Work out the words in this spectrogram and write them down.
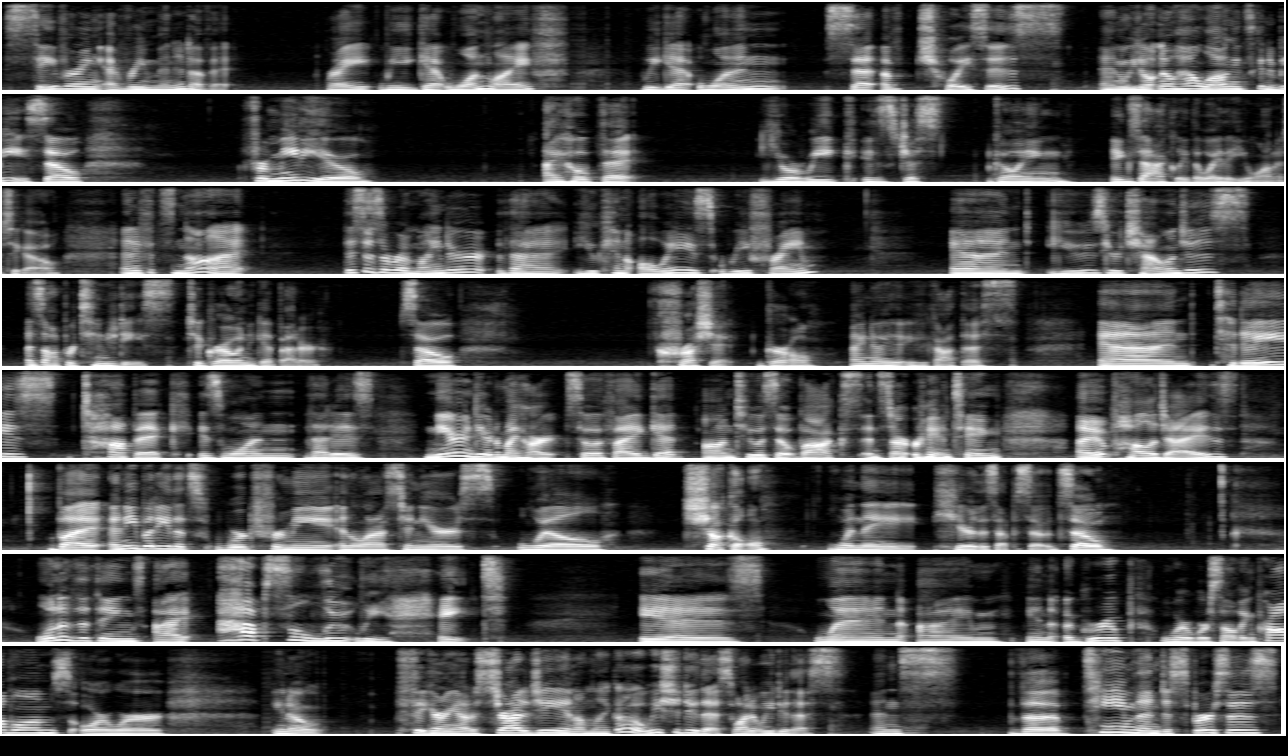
savoring every minute of it. Right? We get one life. We get one set of choices and we don't know how long it's going to be. So from me to you, I hope that your week is just going exactly the way that you want it to go. And if it's not, this is a reminder that you can always reframe and use your challenges as opportunities to grow and to get better. So, crush it, girl. I know that you've got this. And today's topic is one that is near and dear to my heart. So, if I get onto a soapbox and start ranting, I apologize. But anybody that's worked for me in the last 10 years will chuckle when they hear this episode. So, one of the things I absolutely hate is when I'm in a group where we're solving problems or we're, you know, figuring out a strategy and I'm like, oh, we should do this. Why don't we do this? And the team then disperses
